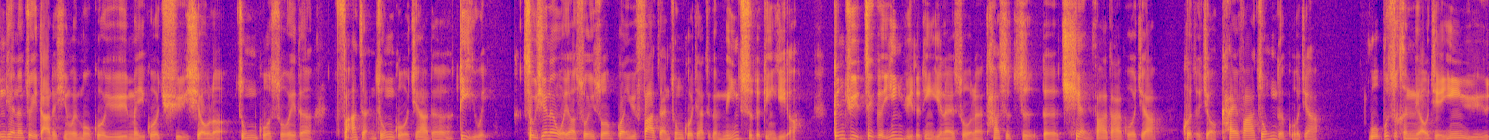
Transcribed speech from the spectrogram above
今天呢，最大的新闻莫过于美国取消了中国所谓的发展中国家的地位。首先呢，我要说一说关于发展中国家这个名词的定义啊。根据这个英语的定义来说呢，它是指的欠发达国家或者叫开发中的国家。我不是很了解英语，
